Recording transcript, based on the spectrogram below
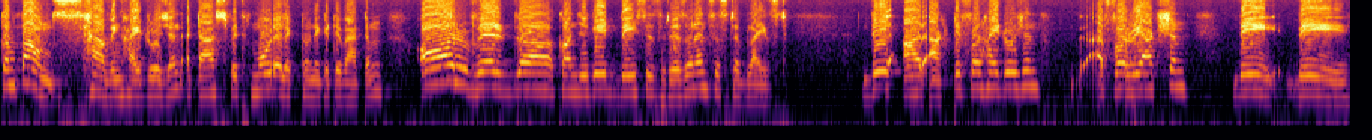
compounds having hydrogen attached with more electronegative atom or where the conjugate base is resonance stabilized they are active for hydrogen uh, for reaction they they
